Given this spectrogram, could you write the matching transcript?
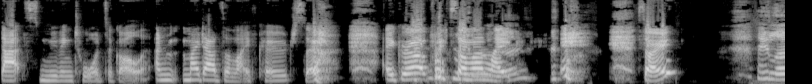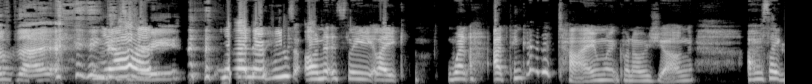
that's moving towards a goal. And my dad's a life coach. So I grew up with someone like, sorry? I love that. Yeah. yeah, no, he's honestly like, when I think at the time, like when I was young, I was like,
